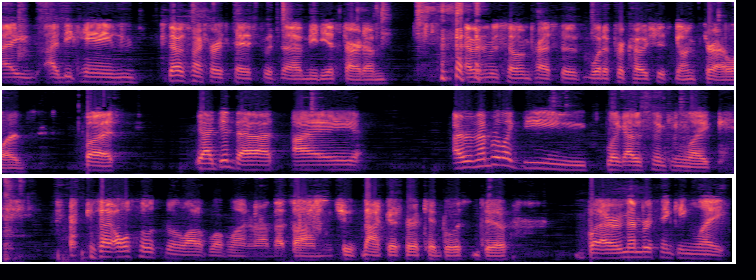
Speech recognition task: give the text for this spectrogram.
I I became that was my first taste with uh, media stardom. Evan was so impressed with what a precocious youngster I was, but yeah, I did that. I I remember like being like I was thinking like because I also listened to a lot of Loveline around that time, which is not good for a kid to listen to. But I remember thinking like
